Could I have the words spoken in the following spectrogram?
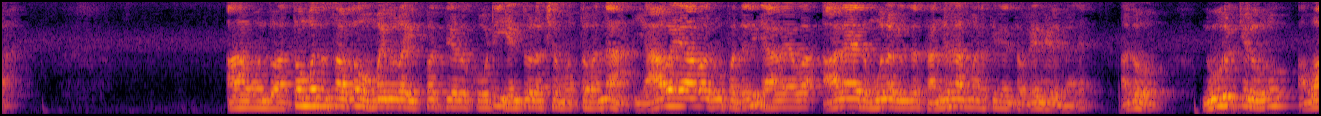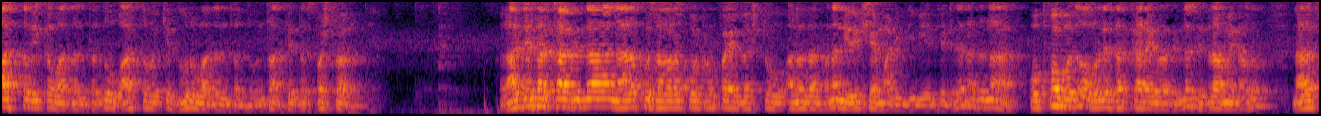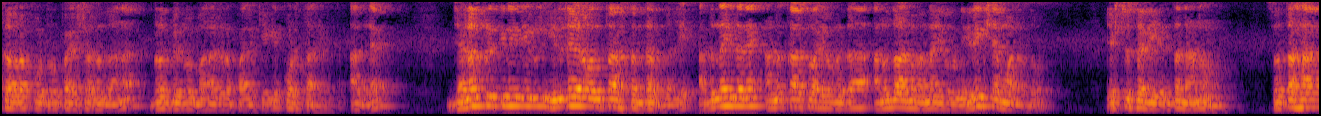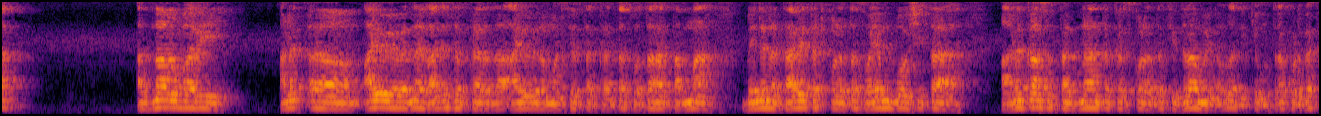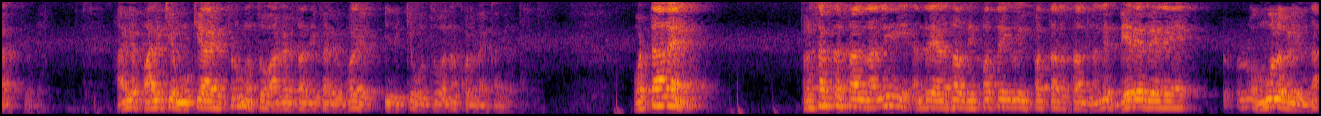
ಆ ಒಂದು ಹತ್ತೊಂಬತ್ತು ಸಾವಿರದ ಒಂಬೈನೂರ ಇಪ್ಪತ್ತೇಳು ಕೋಟಿ ಎಂಟು ಲಕ್ಷ ಮೊತ್ತವನ್ನ ಯಾವ ಯಾವ ರೂಪದಲ್ಲಿ, ಯಾವ ಯಾವ ಆದಾಯದ ಮೂಲಗಳಿಂದ ಸಂಗ್ರಹ ಮಾಡ್ತೀವಿ ಅಂತ ಅವ್ರೇನು ಹೇಳಿದ್ದಾರೆ? ಅದು ನೂರಕ್ಕೆ ನೂರು ಅವಾಸ್ತವಿಕವಾದಂಥದ್ದು, ವಾಸ್ತವಕ್ಕೆ ದೂರವಾದಂಥದ್ದು ಅಂತ ಅತ್ಯಂತ ಸ್ಪಷ್ಟವಾಗುತ್ತೆ. ರಾಜ್ಯ ಸರ್ಕಾರದಿಂದ ನಾಲ್ಕು ಸಾವಿರ ಕೋಟಿ ರೂಪಾಯಿಗಷ್ಟು ಅನುದಾನವನ್ನು ನಿರೀಕ್ಷೆ ಮಾಡಿದ್ದೀವಿ ಅಂತ ಹೇಳಿದರೆ ಅದನ್ನ ಒಪ್ಕೋಬಹುದು ಅವ್ರದೇ ಸರ್ಕಾರ ಇರೋದ್ರಿಂದ ಸಿದ್ದರಾಮಯ್ಯನವರು ನಾಲ್ಕು ಸಾವಿರ ಕೋಟಿ ರೂಪಾಯಿಯಷ್ಟು ಅನುದಾನ ಬೃಹತ್ ಬೆಂಗಳೂರು ಮಹಾನಗರ ಪಾಲಿಕೆಗೆ ಕೊಡ್ತಾರೆ ಅಂತ. ಆದರೆ ಜನಪ್ರತಿನಿಧಿಗಳು ಇಲ್ಲದೆ ಇರುವಂತಹ ಸಂದರ್ಭದಲ್ಲಿ ಹದಿನೈದನೇ ಹಣಕಾಸು ಆಯೋಗದ ಅನುದಾನವನ್ನು ಇವರು ನಿರೀಕ್ಷೆ ಮಾಡೋದು ಎಷ್ಟು ಸರಿ ಅಂತ ನಾನು ಸ್ವತಃ ಹದಿನಾರು ಬಾರಿ ಹಣ ಆಯವ್ಯಯವನ್ನು ರಾಜ್ಯ ಸರ್ಕಾರದ ಆಯವ್ಯವನ್ನು ಮಾಡಿಸಿರ್ತಕ್ಕಂಥ ಸ್ವತಃ ತಮ್ಮ ಬೆನ್ನನ್ನು ತಾವೇ ತಟ್ಕೊಳ್ಳೋಂಥ ಸ್ವಯಂ ಘೋಷಿತ ಹಣಕಾಸು ತಜ್ಞ ಅಂತ ಕರೆಸ್ಕೊಳ್ಳೋಂಥ ಸಿದ್ದರಾಮಯ್ಯನವರು ಅದಕ್ಕೆ ಉತ್ತರ ಕೊಡಬೇಕಾಗ್ತದೆ. ಹಾಗೆ ಪಾಲಿಕೆ ಮುಖ್ಯ ಆಯುಕ್ತರು ಮತ್ತು ಆಡಳಿತಾಧಿಕಾರಿಗಳು ಇದಕ್ಕೆ ಉತ್ತರವನ್ನು ಕೊಡಬೇಕಾಗತ್ತೆ. ಒಟ್ಟಾರೆ ಪ್ರಸಕ್ತ ಸಾಲಿನಲ್ಲಿ, ಅಂದರೆ ಎರಡು ಸಾವಿರದ ಇಪ್ಪತ್ತೈದು, ಇಪ್ಪತ್ತಾರು ಸಾಲಿನಲ್ಲಿ ಬೇರೆ ಬೇರೆ ಮೂಲಗಳಿಂದ,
